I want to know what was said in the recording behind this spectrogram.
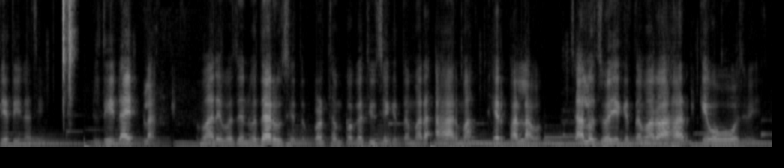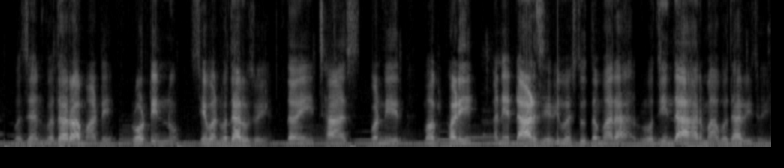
દેતી નથી. હેલ્ધી ડાયટ પ્લાન તમારે વજન વધારવું છે તો પ્રથમ પગથિયું છે કે તમારા આહારમાં ફેરફાર લાવો. ચાલો જોઈએ કે તમારો આહાર કેવો હોવો જોઈએ. વજન વધારવા માટે પ્રોટીનનું સેવન વધારવું જોઈએ. દહીં, છાશ, પનીર, મગફળી અને દાળ જેવી વસ્તુ તમારા રોજિંદા આહારમાં વધારવી જોઈએ.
